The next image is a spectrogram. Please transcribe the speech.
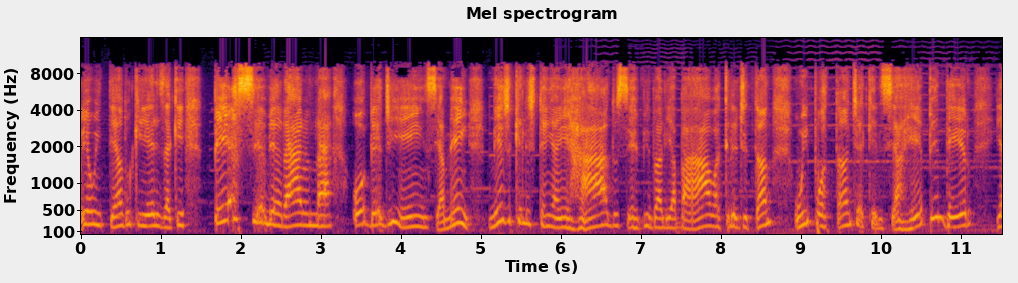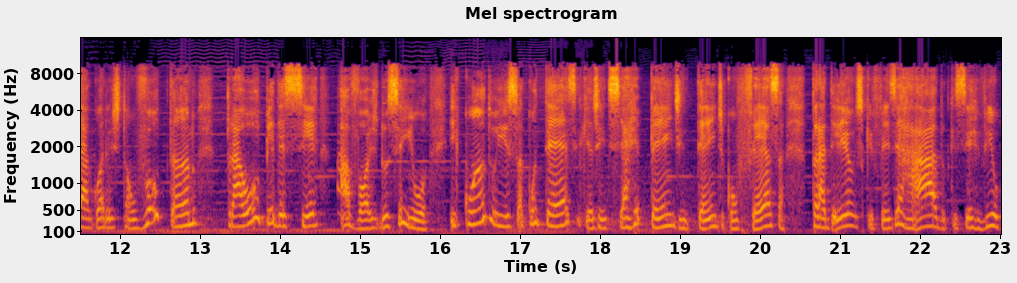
eu entendo que eles aqui perseveraram na obediência, amém? Mesmo que eles tenham errado, servindo ali a Baal, acreditando, o importante é que eles se arrependeram e agora estão voltando para obedecer à voz do Senhor. E quando isso acontece, que a gente se arrepende, entende, confessa para Deus que fez errado, que serviu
